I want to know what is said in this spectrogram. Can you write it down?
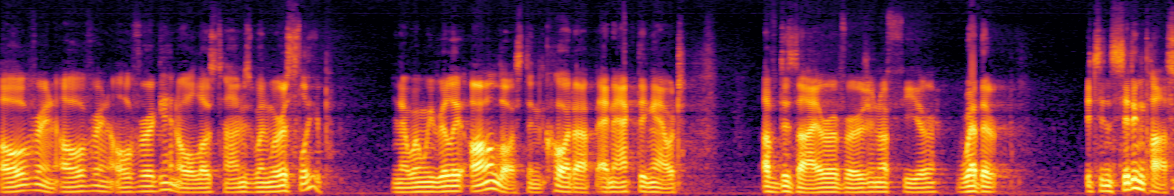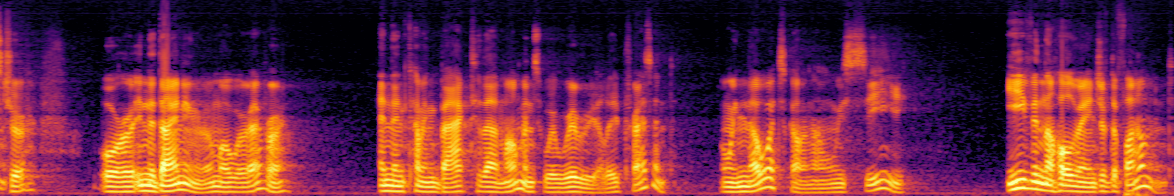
over and over and over again all those times when we're asleep. You know, when we really are lost and caught up and acting out of desire, aversion, or fear, whether it's in sitting posture or in the dining room or wherever, and then coming back to that moments where we're really present, and we know what's going on, we see even the whole range of defilement,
